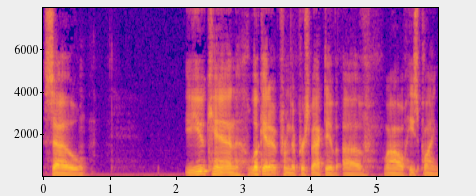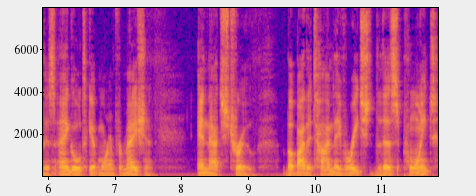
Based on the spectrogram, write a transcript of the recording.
So you can look at it from the perspective of, well, he's playing this angle to get more information. And that's true. But by the time they've reached this point,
